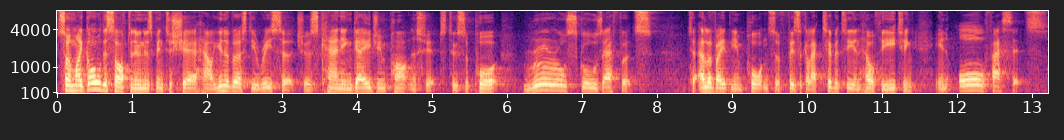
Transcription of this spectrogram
So my goal this afternoon has been to share how university researchers can engage in partnerships to support rural schools' efforts to elevate the importance of physical activity and healthy eating in all facets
